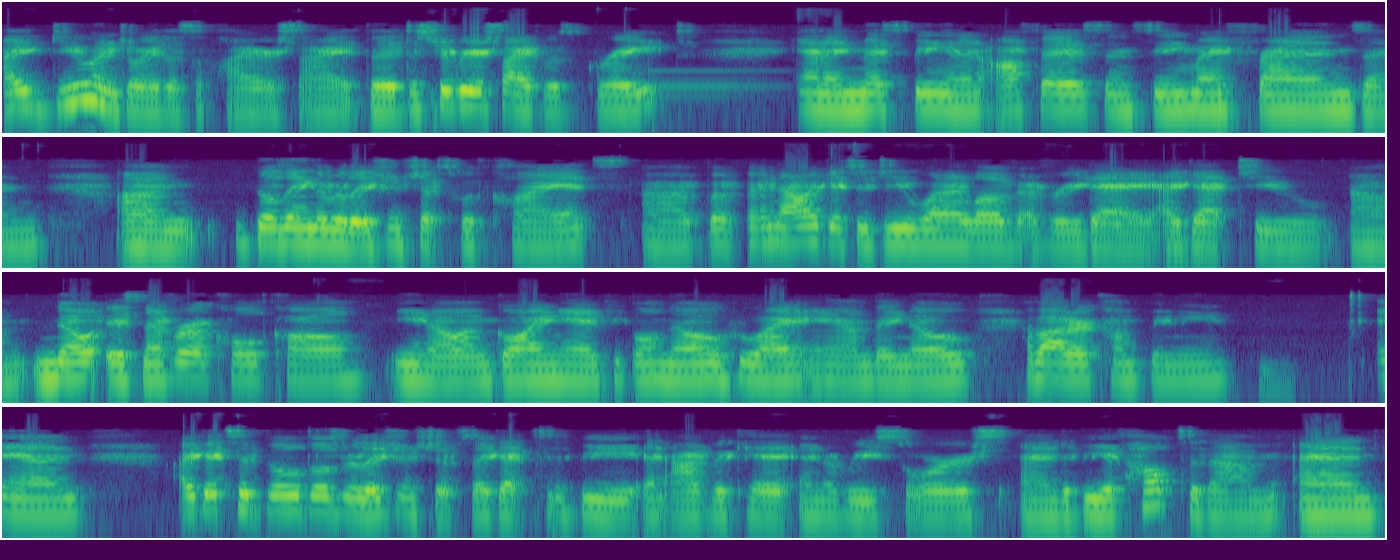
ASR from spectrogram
I do enjoy the supplier side. The distributor side was great and I miss being in an office and seeing my friends and um, building the relationships with clients. Uh, but, now I get to do what I love every day. I get to um, know it's never a cold call. You know, I'm going in, people know who I am, they know about our company. And I get to build those relationships. I get to be an advocate and a resource and to be of help to them. And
